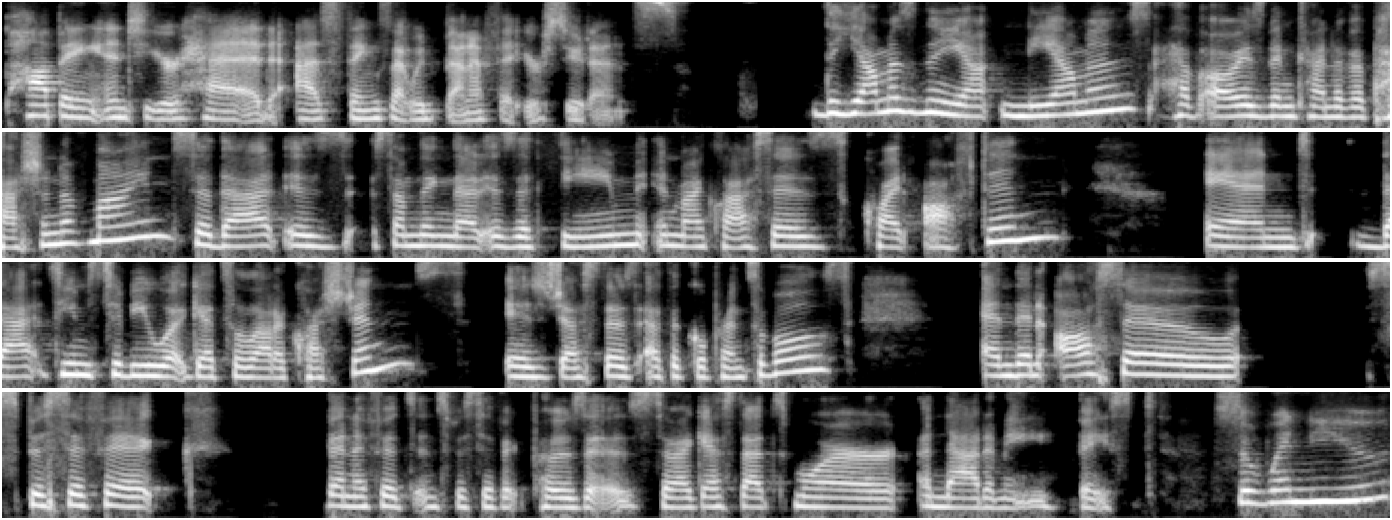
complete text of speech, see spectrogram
popping into your head as things that would benefit your students the yamas and the niyamas have always been kind of a passion of mine. So that is something that is a theme in my classes quite often. And that seems to be what gets a lot of questions is just those ethical principles. And then also specific benefits in specific poses. So I guess that's more anatomy based. So when you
